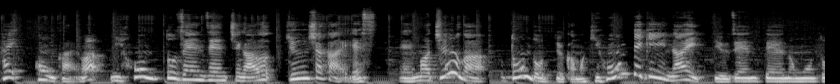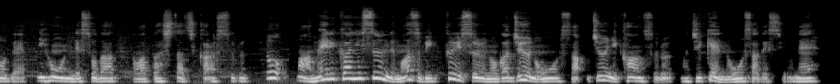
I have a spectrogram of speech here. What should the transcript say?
はい、今回は日本と全然違う銃社会です。 えーまあ銃がほとんどっていうか、まあ基本的にないっていう前提のもとで、日本で育った私たちからすると、まあアメリカに住んでまずびっくりするのが銃の多さ、銃に関するま事件の多さですよね。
